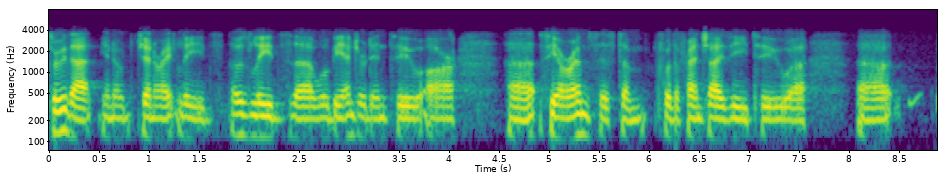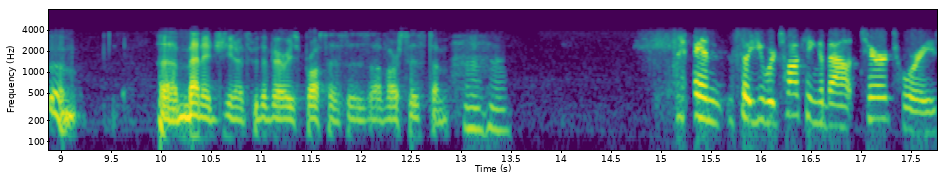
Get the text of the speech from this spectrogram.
through that, you know, generate leads. Those leads will be entered into our CRM system for the franchisee to um, manage, you know, through the various processes of our system. Mm-hmm. And so you were talking about territories.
